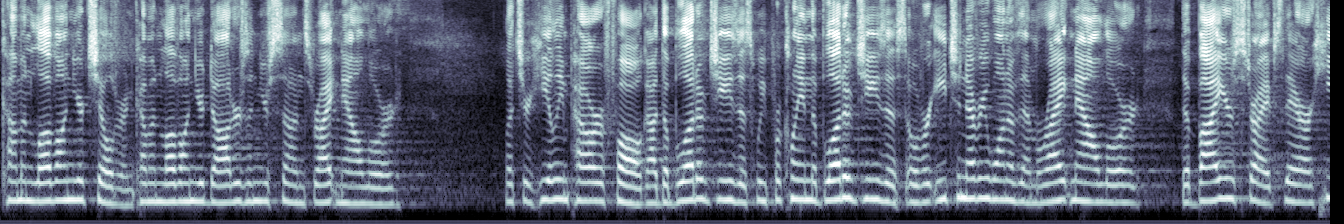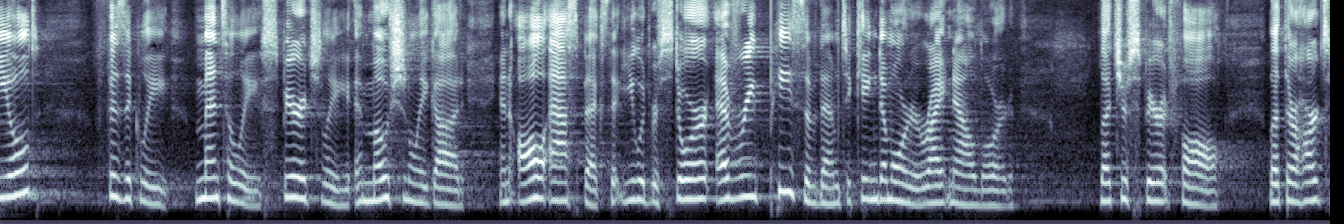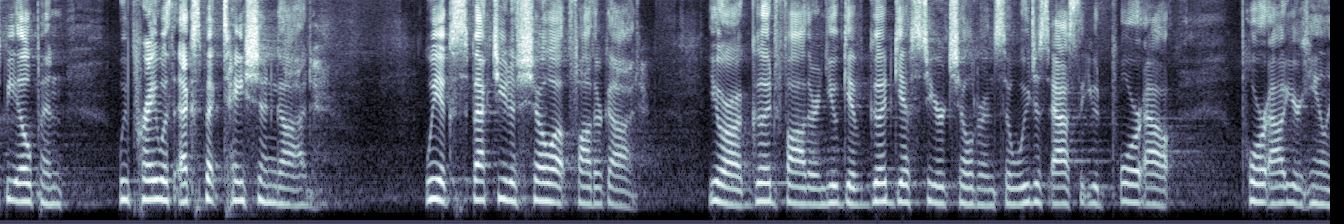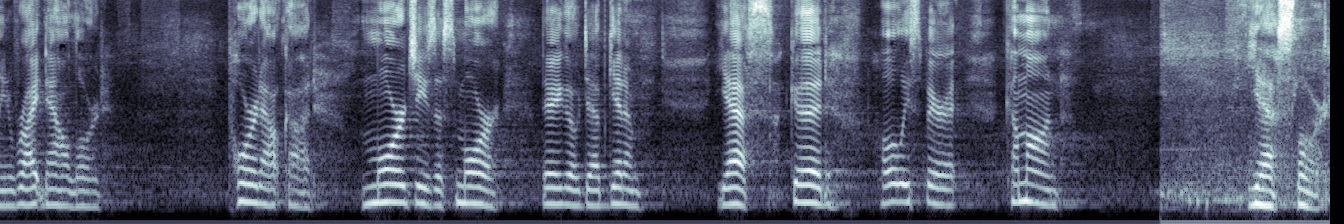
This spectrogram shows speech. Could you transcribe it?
Come and love on your children. Come and love on your daughters and your sons right now, Lord. Let your healing power fall. God, the blood of Jesus, we proclaim the blood of Jesus over each and every one of them right now, Lord, that by your stripes they are healed physically, mentally, spiritually, emotionally, God in all aspects, that you would restore every piece of them to kingdom order right now, Lord. Let your spirit fall. Let their hearts be open. We pray with expectation, God. We expect you to show up, Father God. You are a good father and you give good gifts to your children. So we just ask that you'd pour out, pour out your healing right now, Lord. Pour it out, God. More, Jesus, more. There you go, Deb. Get him. Yes, good. Holy Spirit, come on. Yes, Lord.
